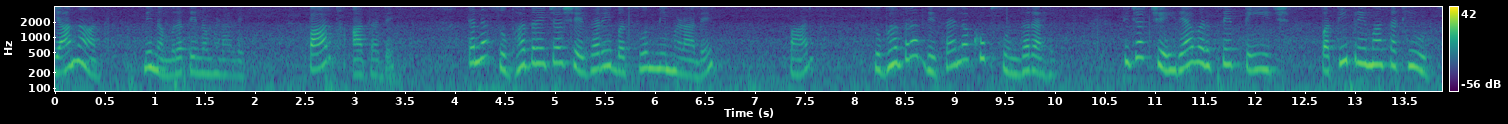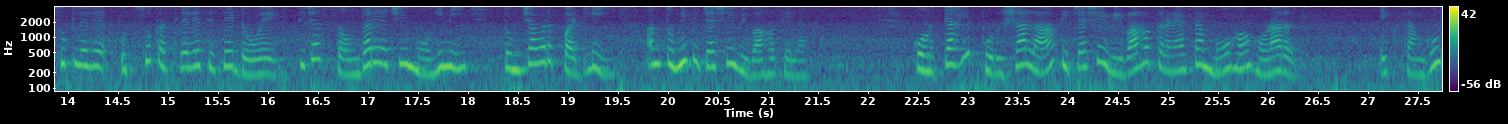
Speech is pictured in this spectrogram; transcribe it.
या ना आत. मी नम्रतेनं म्हणाले. पार्थ आत आले. त्यांना सुभद्रेच्या शेजारी बसवून मी म्हणाले पार्थ सुभद्रा दिसायला खूप सुंदर आहे. तिच्या चेहऱ्यावरचे तेज पतिप्रेमासाठी उत्सुकलेले उत्सुक असलेले तिचे डोळे तिच्या सौंदर्याची मोहिनी तुमच्यावर पडली आणि तुम्ही तिच्याशी विवाह केला. कोणत्याही पुरुषाला तिच्याशी विवाह करण्याचा मोह होणारच. एक सांगू?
